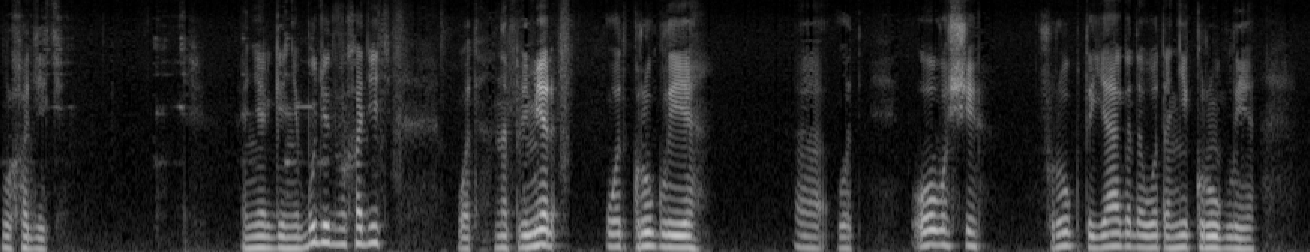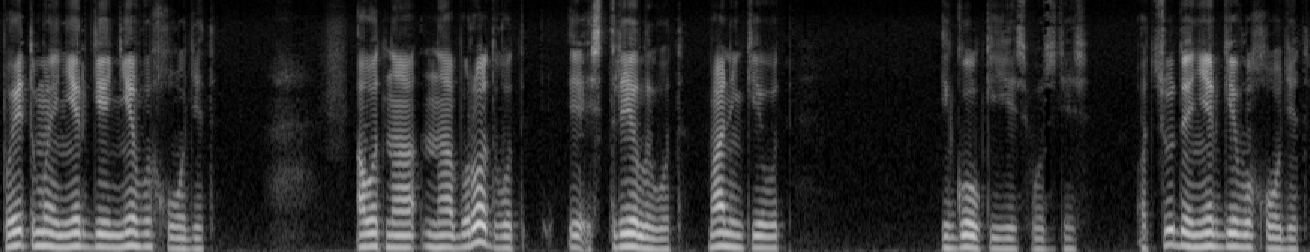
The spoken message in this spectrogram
выходить. Энергия не будет выходить. Вот, например, вот круглые э, вот овощи, фрукты, ягоды, вот они круглые. Поэтому энергия не выходит. А вот на, наоборот, вот э, стрелы, вот маленькие вот иголки есть вот здесь. Отсюда энергия выходит.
